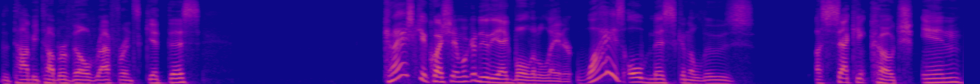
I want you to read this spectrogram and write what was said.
the Tommy Tuberville reference get this. Can I ask you a question? We're going to do the Egg Bowl a little later. Why is Ole Miss going to lose a second coach in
